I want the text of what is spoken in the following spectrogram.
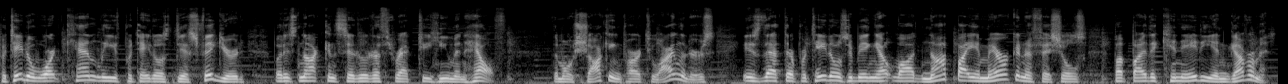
Potato wart can leave potatoes disfigured, but it's not considered a threat to human health. The most shocking part to islanders is that their potatoes are being outlawed not by American officials, but by the Canadian government.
